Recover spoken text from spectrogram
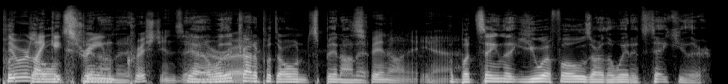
put they were their like own spin on extreme. Christians. Yeah, well, they try to uh, put their own spin on it, spin on it. Yeah, but saying that UFOs are the way to take you there,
